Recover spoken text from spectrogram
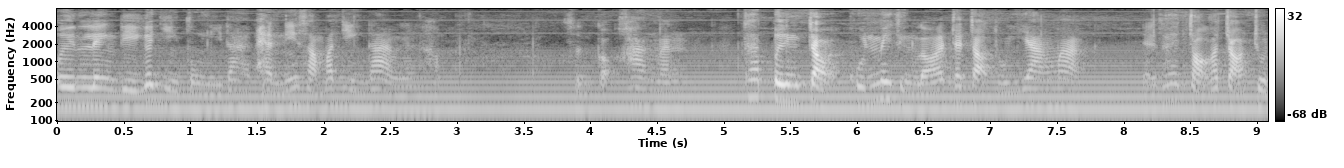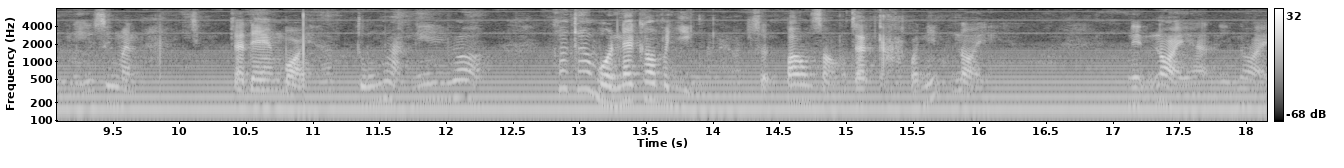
ปืนเล็งดีก็ยิงตรงนี้ได้ แผ่นนี้สามารถยิงได้เหมือนกันครับ ส่วนเกาะข้างนั้น ถ้าปืนเจาะคุณไม่ถึงร้อยจะเจาะตรงนี้ยากมากแต่ถ้าเจาะก็เจาะจุดนี้ ซึ่งมันจะแดงบ่อยครับตรงหลังนี้ก็ก็ถ้าบนได้ก็ไปยิง ส่วนเป้าสองจะกากว่านิดหน่อย นิดหน่อยฮะนิดหน่อย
